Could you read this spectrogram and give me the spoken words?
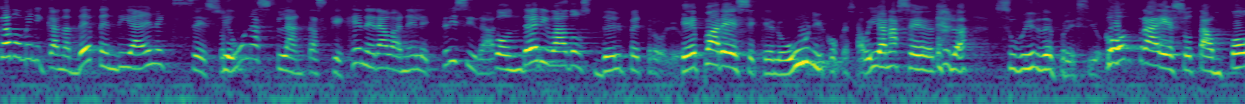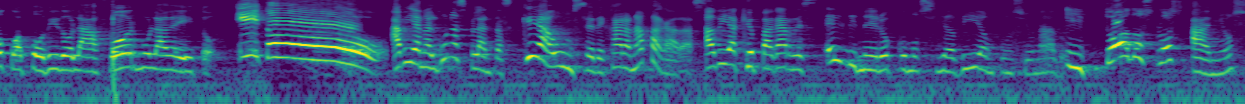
República Dominicana dependía en exceso de unas plantas que generaban electricidad con derivados del petróleo, que parece que lo único que sabían hacer era subir de precio. Contra eso tampoco ha podido la fórmula de Ito ¡Hito! Habían algunas plantas que aún se dejaran apagadas. Había que pagarles el dinero como si habían funcionado. Y todos los años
